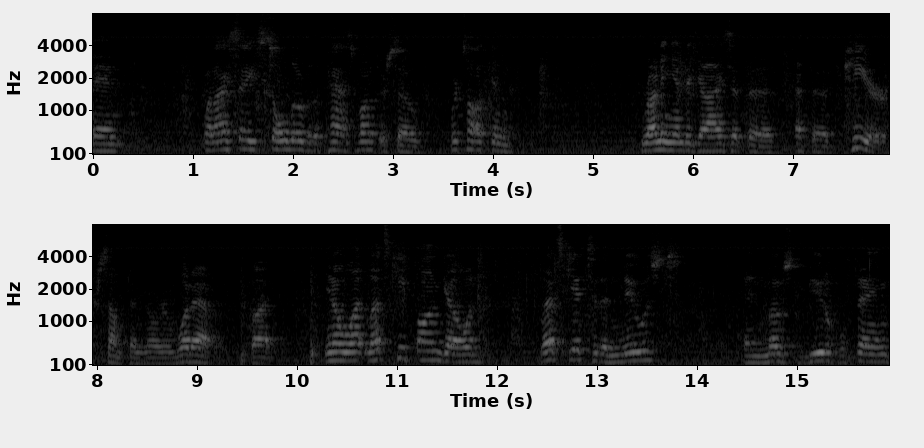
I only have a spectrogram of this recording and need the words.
And when I say sold over the past month or so, we're talking running into guys at the at the pier or something or whatever. But you know what? Let's keep on going. Let's get to the newest and most beautiful thing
